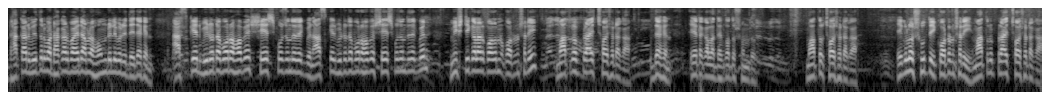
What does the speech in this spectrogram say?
ঢাকার ভিতর বা ঢাকার বাইরে আমরা হোম ডেলিভারি দিই। দেখেন, আজকের ভিডিওটা বড় হবে, শেষ পর্যন্ত দেখবেন। আজকের ভিডিওটা বড় হবে, শেষ পর্যন্ত দেখবেন। মিষ্টি কালার কটন কটন শাড়ি মাত্র প্রাইস ছয়শো টাকা। দেখেন, এটা কালার দেখেন কত সুন্দর। মাত্র ছয়শো টাকা। এগুলো সুতি, কটন শাড়ি, মাত্র প্রায় ছয়শো টাকা।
